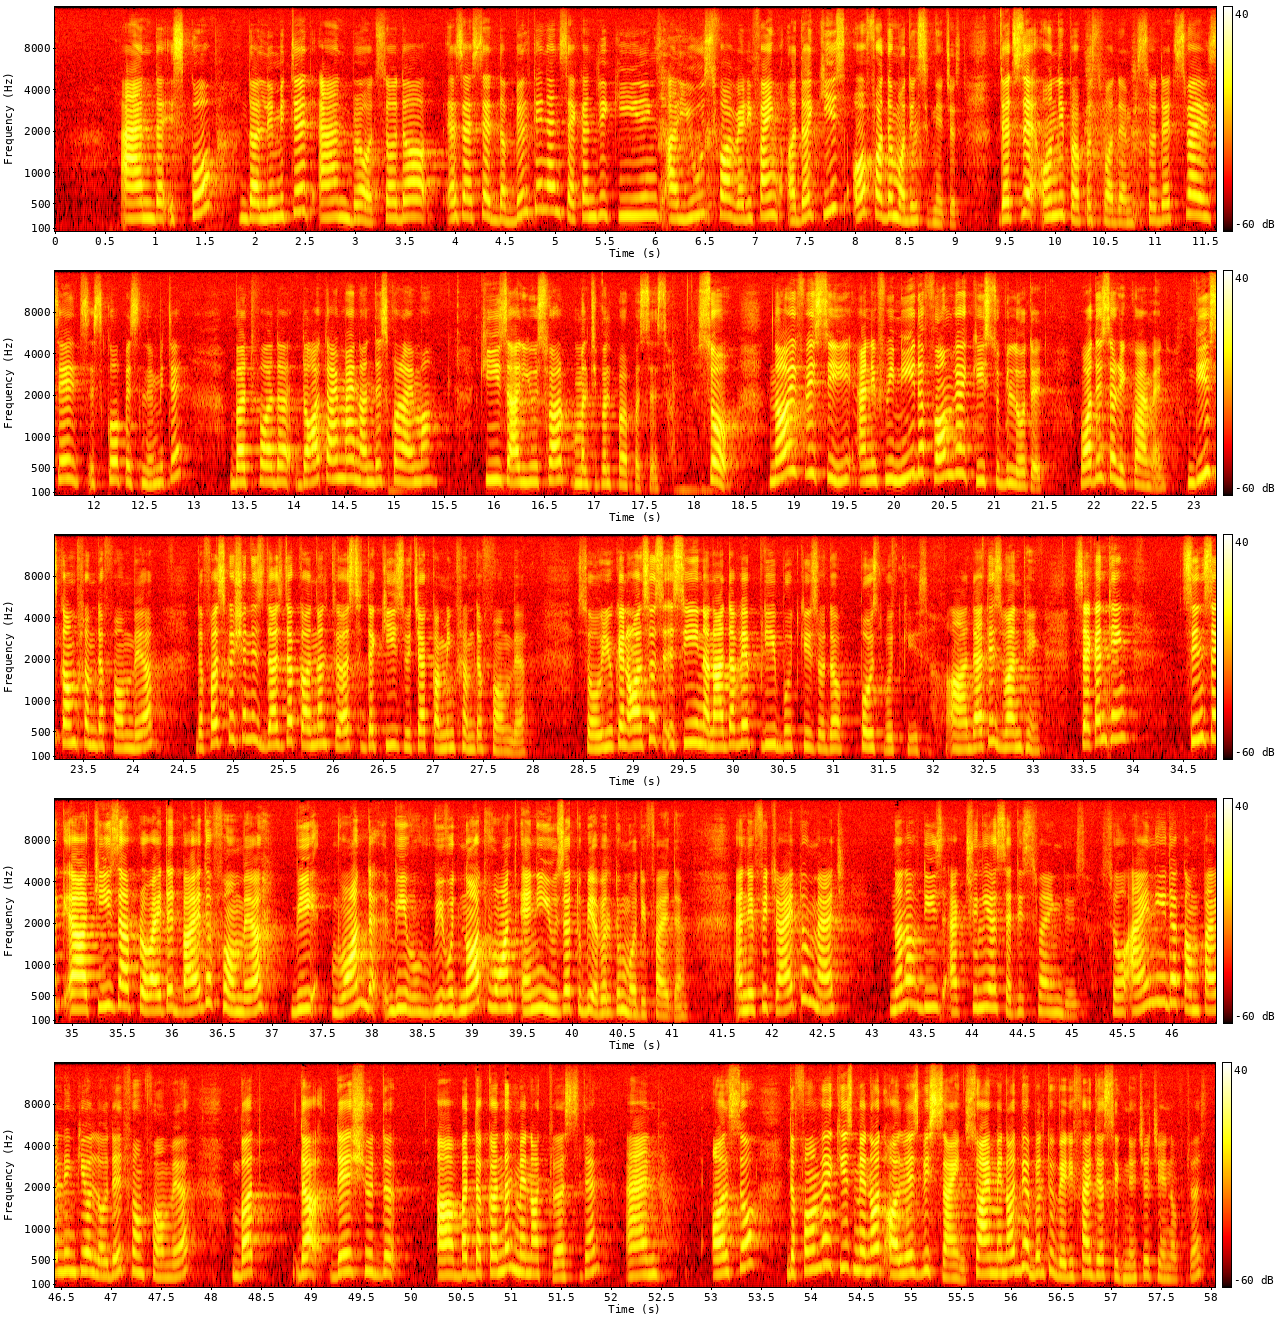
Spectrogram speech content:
And the scope, the limited and broad. So the, as I said, the built-in and secondary keyrings are used for verifying other keys or for the module signatures. That's the only purpose for them. So that's why we say its scope is limited. But for the dot IMA and underscore IMA, keys are used for multiple purposes. So now if we see, and if we need a firmware keys to be loaded, what is the requirement? These come from the firmware. The first question is, does the kernel trust the keys which are coming from the firmware? So you can also see in another way pre-boot keys or the post-boot keys. Uh, that is one thing. Second thing, since the uh, keys are provided by the firmware, we, want the, we, we would not want any user to be able to modify them. And if we try to match, none of these actually are satisfying this. So I need a compile key loaded from firmware, but the, they should, uh, but the kernel may not trust them. And also, the firmware keys may not always be signed. So I may not be able to verify their signature chain of trust.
